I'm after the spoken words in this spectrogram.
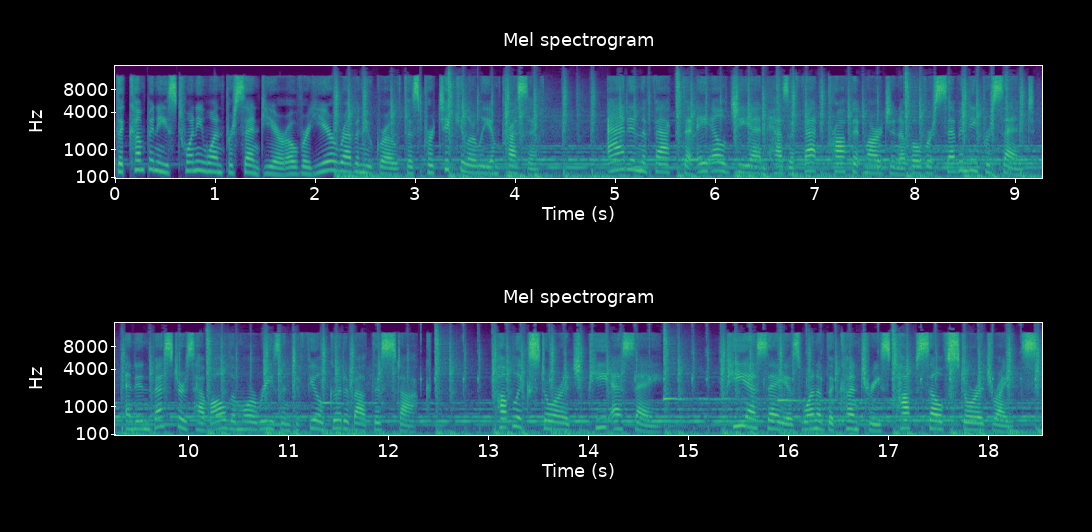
The company's 21% year-over-year revenue growth is particularly impressive. Add in the fact that ALGN has a fat profit margin of over 70%, and investors have all the more reason to feel good about this stock. Public Storage PSA. PSA is one of the country's top self-storage rights.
